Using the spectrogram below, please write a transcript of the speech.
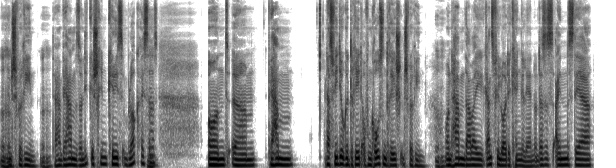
mhm. in Schwerin. Mhm. Da haben, wir haben so ein Lied geschrieben, Kiddies im Block heißt das. Und ähm, wir haben das Video gedreht auf einem großen Dreh in Schwerin mhm. und haben dabei ganz viele Leute kennengelernt. Und das ist eines der,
